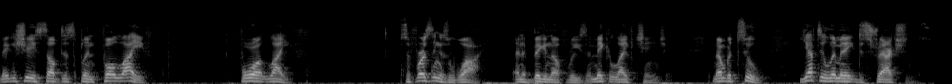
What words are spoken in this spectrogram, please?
Making sure you're self-disciplined for life. For life. So first thing is why, and a big enough reason. Make it life changing. Number two, you have to eliminate distractions.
